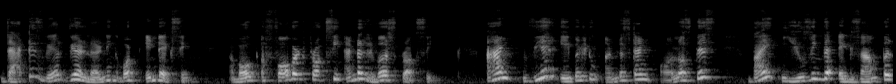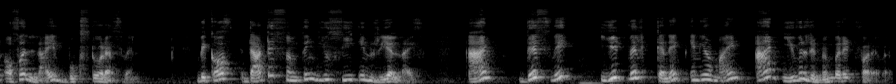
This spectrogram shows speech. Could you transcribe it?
that is where we are learning about indexing, about a forward proxy and a reverse proxy. And we are able to understand all of this by using the example of a live bookstore as well. Because that is something you see in real life. And this way, it will connect in your mind and you will remember it forever.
